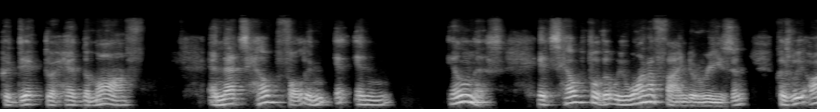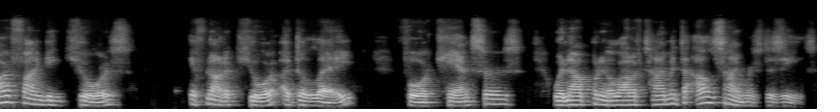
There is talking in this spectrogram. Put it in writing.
predict or head them off. And that's helpful in, in illness. It's helpful that we want to find a reason because we are finding cures if not a cure, a delay for cancers. We're now putting a lot of time into Alzheimer's disease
